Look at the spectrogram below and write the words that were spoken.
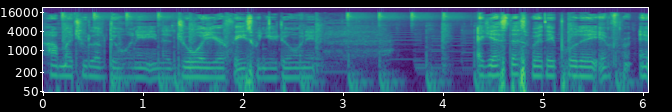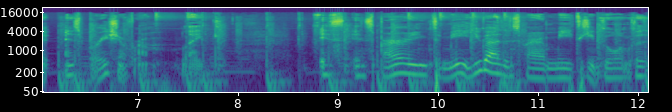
how much you love doing it and the joy in your face when you're doing it. I guess that's where they pull their inf- inspiration from. Like, it's inspiring to me. You guys inspire me to keep going because,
